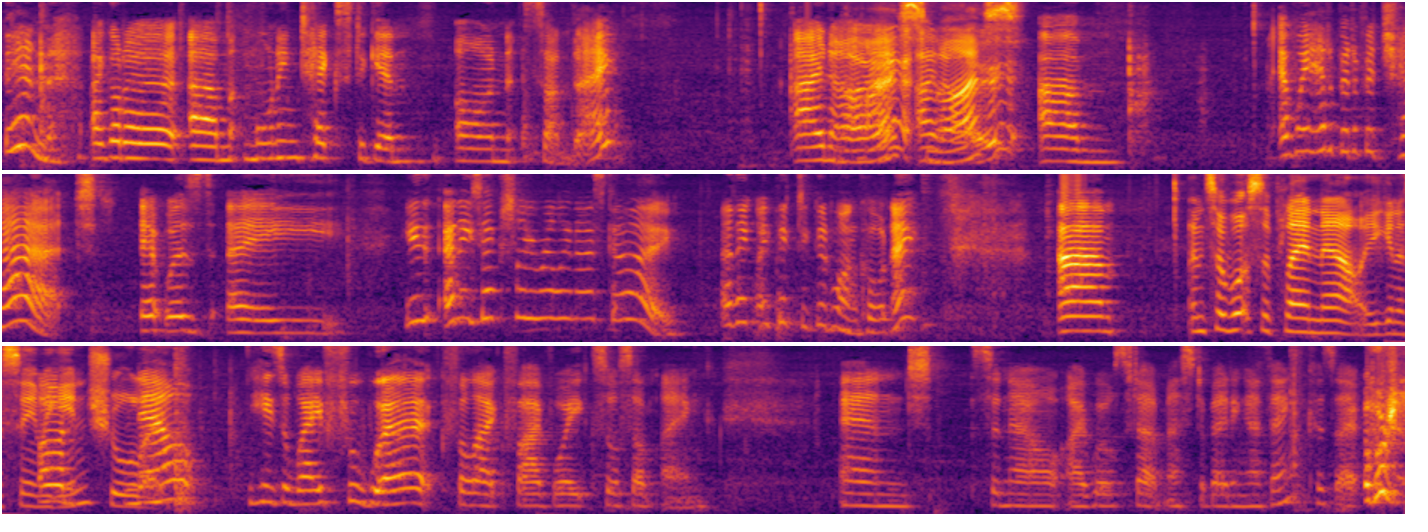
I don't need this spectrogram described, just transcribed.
then I got a um, morning text again on Sunday. I know, Nice, I know. nice. Um, and we had a bit of a chat. It was a, he, and he's actually a really nice guy. I think we picked a good one, Courtney. Um, And so, what's the plan now? Are you going to see him Oh, again? Surely. Now he's away for work for like five weeks or something. And so now I will start masturbating, I think, because I already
